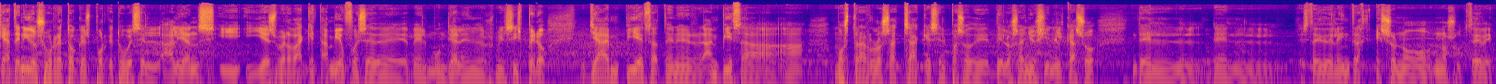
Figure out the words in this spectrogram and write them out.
que ha tenido sus retoques, porque tú ves el Allianz y, es verdad que también fue sede del Mundial en el 2006, pero ya empieza a tener, empieza a, mostrar los achaques, el paso de, los años y en el caso del, estadio de la Eintracht eso no, no sucede.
